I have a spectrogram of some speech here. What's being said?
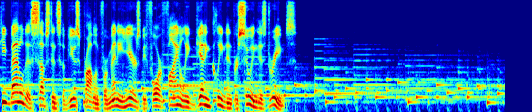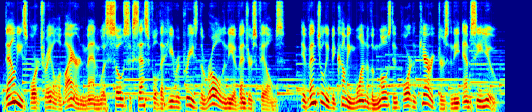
He battled a substance abuse problem for many years before finally getting clean and pursuing his dreams. Downey's portrayal of Iron Man was so successful that he reprised the role in the Avengers films, eventually becoming one of the most important characters in the MCU.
